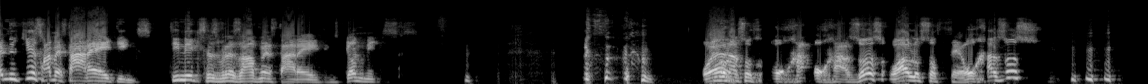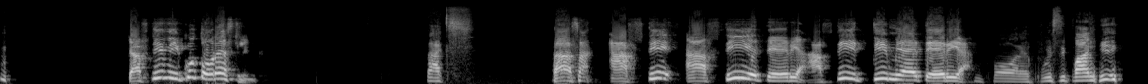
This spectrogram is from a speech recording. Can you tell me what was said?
Ε, νικήσαμε στα ratings. Τι νίκησες βρε Ζαβέ στα ratings; Ποιον νίκησες; ο ένας ο, ο, χα- ο χαζός, ο άλλος ο θεόχαζος. και αυτοί διοικούν το wrestling. Εντάξει. Θα σα- αυτή, αυτή η εταιρεία, αυτή η τίμια εταιρεία, Ωραία, πού είσαι πάλι.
